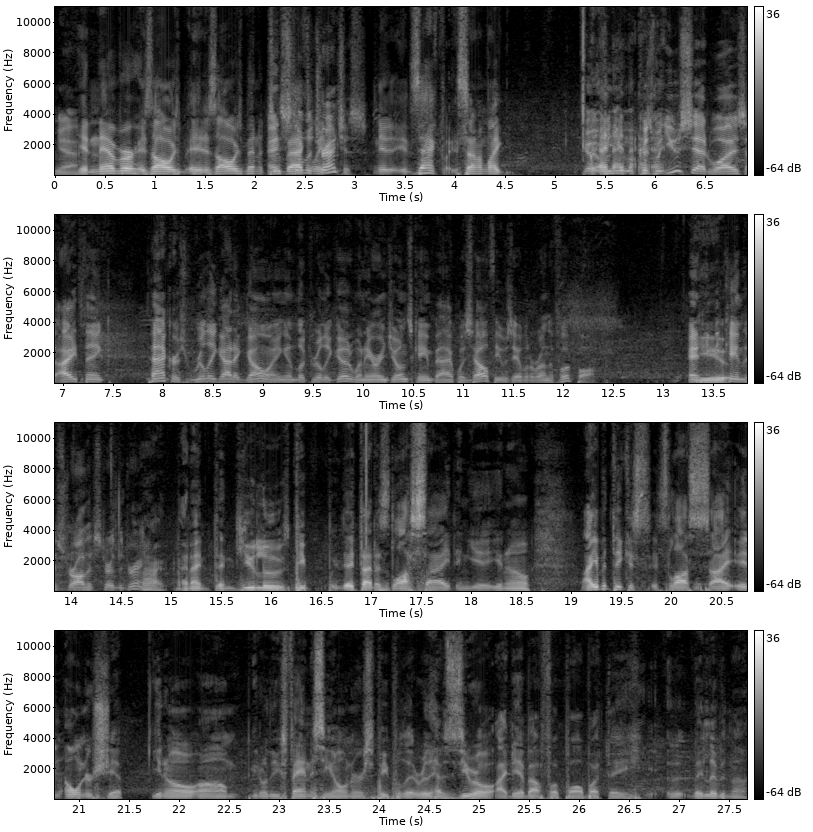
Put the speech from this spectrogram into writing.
Yeah. It never has always it has always been a two And still back. the league. trenches. It- exactly. So I'm like, and- and- Because what you said was, I think Packers really got it going and looked really good when Aaron Jones came back, was healthy, was able to run the football, and he became the straw that stirred the drink. All right, and I and you lose people. That is lost sight, and you you know, I even think it's it's lost sight in ownership. You know, um, you know these fantasy owners, people that really have zero idea about football, but they they live in the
